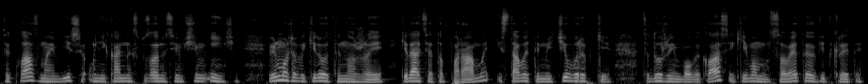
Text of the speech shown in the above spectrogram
Цей клас має більше унікальних способностей, ніж інші. Він може викидувати ножи, кидатися топорами і ставити мечі в ривки. Це дуже імбовий клас, який вам советую відкрити.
